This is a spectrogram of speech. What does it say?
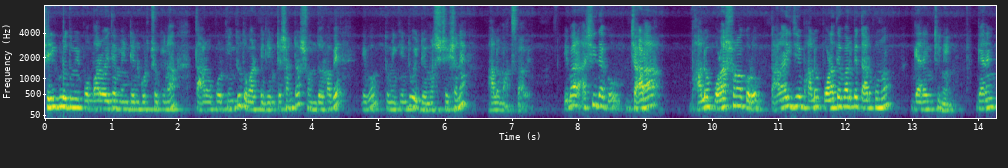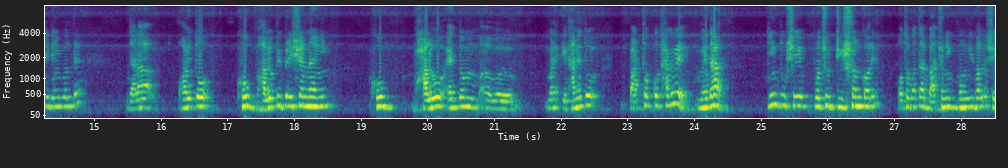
সেইগুলো তুমি প্রপার ওয়েতে মেনটেন করছ কি না তার উপর কিন্তু তোমার প্রেজেন্টেশনটা সুন্দর হবে এবং তুমি কিন্তু ওই ডেমনস্ট্রেশনে ভালো মার্কস পাবে। এবার আসি দেখো, যারা ভালো পড়াশোনা করো, তারাই যে ভালো পড়াতে পারবে তার কোনো গ্যারান্টি নেই। গ্যারান্টি নেই বলতে, যারা হয়তো খুব ভালো প্রিপারেশন নেয়নি, খুব ভালো একদম মানে এখানে তো পার্থক্য থাকবে মেধার? কিন্তু সে প্রচুর টিউশন করে, অথবা তার বাচনিক ভঙ্গি ভালো, সে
